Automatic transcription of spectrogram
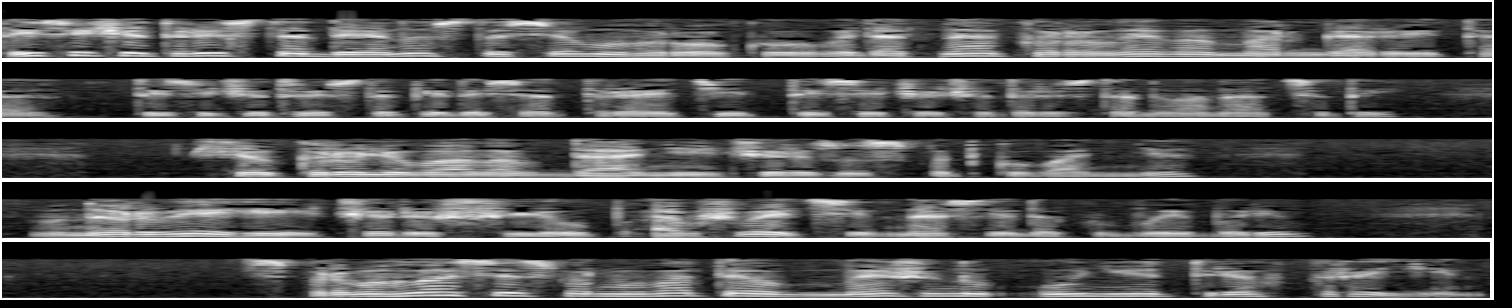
1397 року видатна королева Маргарита 1353-1412, що королювала в Данії через успадкування, в Норвегії через шлюб, а в Швеції внаслідок виборів, спромоглася сформувати обмежену унію трьох країн.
